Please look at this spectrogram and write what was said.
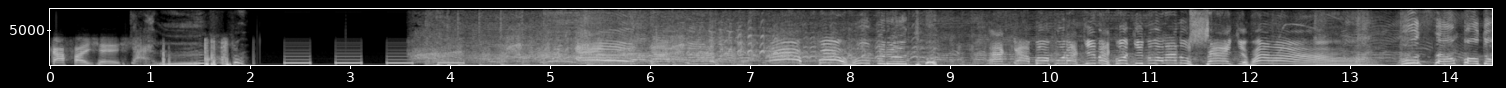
cafajeste. Isso. Ah, porro bruto! Acabou por aqui, mas continua lá no site, vai lá! Moção.com.br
